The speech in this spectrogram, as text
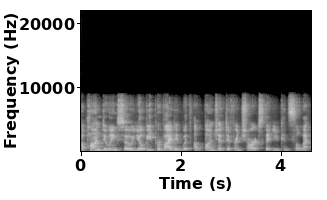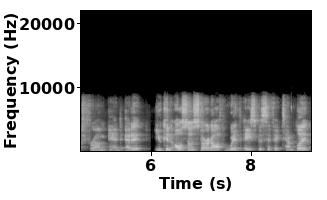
Upon doing so, you'll be provided with a bunch of different charts that you can select from and edit. You can also start off with a specific template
